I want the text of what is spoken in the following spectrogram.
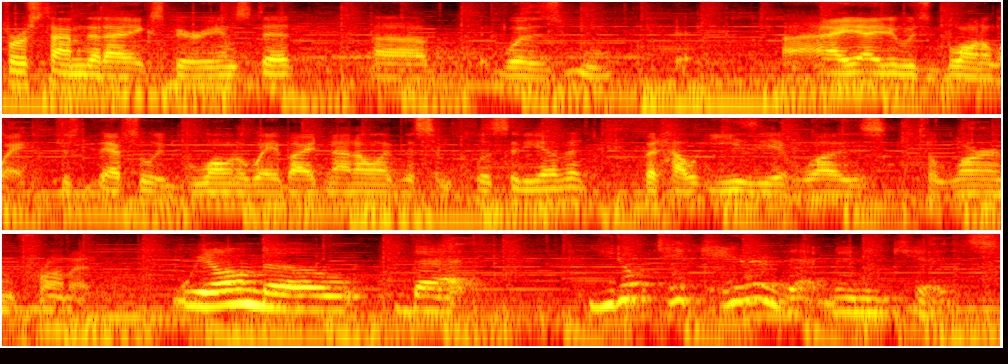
first time that I experienced it uh, was I, I, was blown away, just absolutely blown away by not only the simplicity of it, but how easy it was to learn from it. We all know that you don't take care of that many kids.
